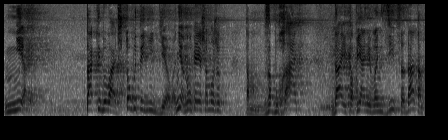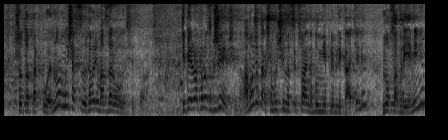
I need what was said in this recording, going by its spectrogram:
Нет. Так не бывает, что бы ты ни делал. Не, ну, конечно, может там забухать, да, и по пьяни вонзиться, да, там что-то такое. Ну, мы сейчас говорим о здоровых ситуациях. Теперь вопрос к женщинам. А может так, что мужчина сексуально был непривлекателен, но со временем,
